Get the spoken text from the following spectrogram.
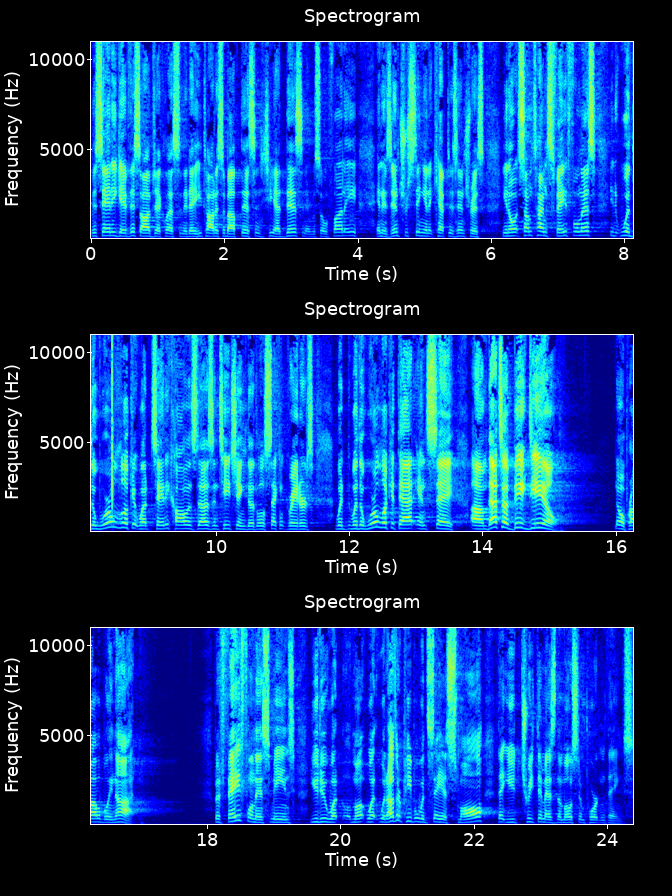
Miss Sandy gave this object lesson today. He taught us about this, and she had this, and it was so funny, and it was interesting, and it kept his interest. You know what? Sometimes faithfulness, would the world look at what Sandy Collins does in teaching the little second graders? Would, would the world look at that and say, um, that's a big deal? No, probably not. But faithfulness means you do what, what, what other people would say is small, that you treat them as the most important things.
